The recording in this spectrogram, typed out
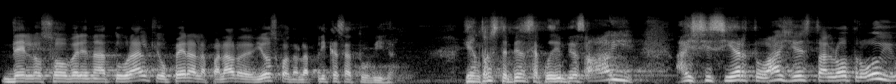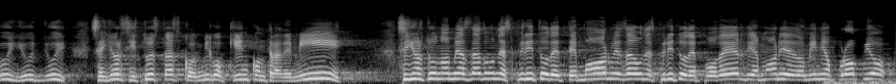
de lo sobrenatural que opera la palabra de Dios cuando la aplicas a tu vida. Y entonces te empiezas a acudir y empiezas, ay, ay, sí es cierto, ay, esto al otro, uy, uy, uy, uy. Señor, si tú estás conmigo, ¿quién contra de mí? Señor, tú no me has dado un espíritu de temor, me has dado un espíritu de poder, de amor y de dominio propio.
